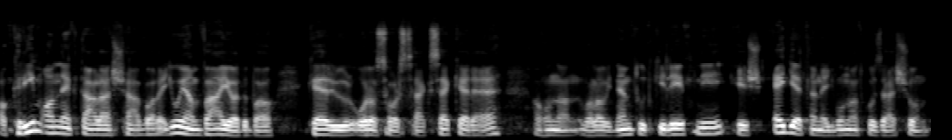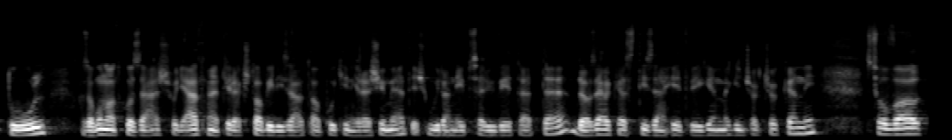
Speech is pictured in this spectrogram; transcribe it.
a Krim annektálásával egy olyan vájadba kerül Oroszország szekere, ahonnan valahogy nem tud kilépni, és egyetlen egy vonatkozáson túl, az a vonatkozás, hogy átmenetileg stabilizálta a putyini rezsimet, és újra népszerűvé tette, de az elkezd 17 végén megint csak csökkenni. Szóval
